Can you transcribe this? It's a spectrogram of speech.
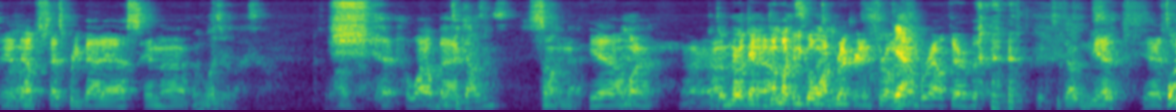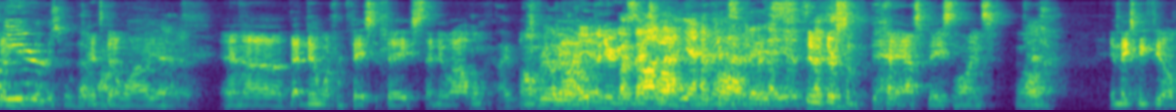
and Uh-huh. that's that's pretty badass. And uh, When was their last album? shit, a while back, 2000s? something. Yeah, I yeah. want to. Right, I'm not gonna, I'm not gonna go on record and throw a Yeah. number out there, but 2006. yeah, yeah, it's 20 been, years? It's been, It's been a while, yeah. And uh, that new one from Face to Face, that new album. I was Oh, really God, hoping yeah. you're going to mention that. that. Yeah, Face to face. that. Dude, there's some badass bass lines. Oh, Yeah. It makes me feel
